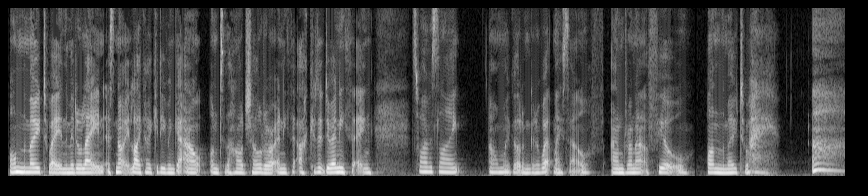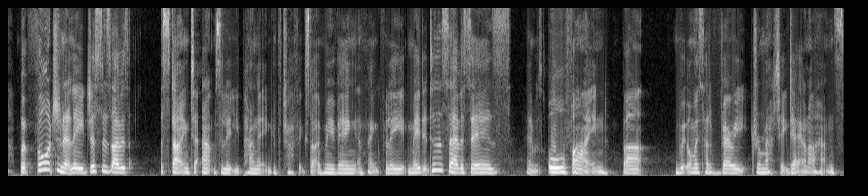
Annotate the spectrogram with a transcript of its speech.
on the motorway in the middle lane, it's not like I could even get out onto the hard shoulder or anything. I couldn't do anything. So I was like, oh my God, I'm going to wet myself and run out of fuel on the motorway. but fortunately, just as I was starting to absolutely panic, the traffic started moving and thankfully made it to the services it was all fine. But we almost had a very dramatic day on our hands.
